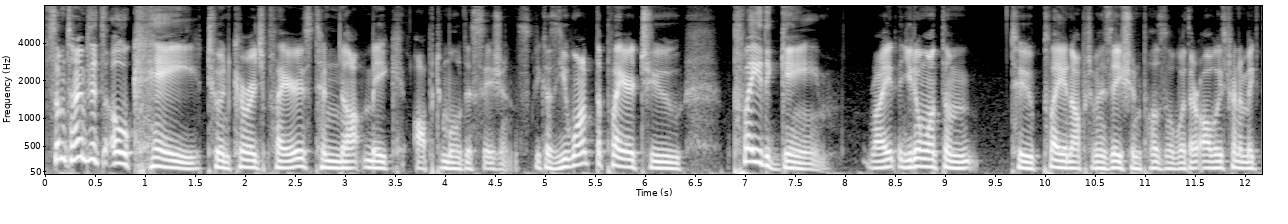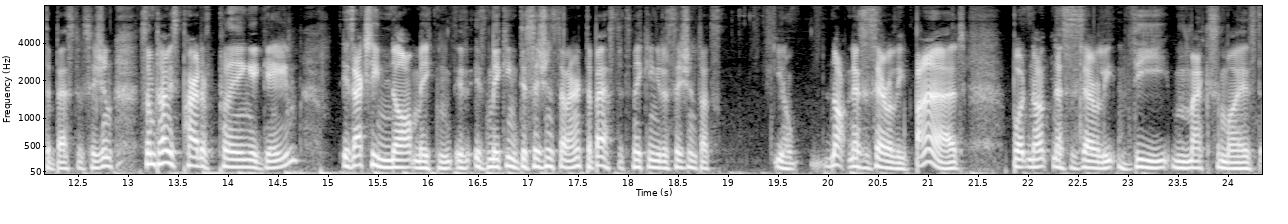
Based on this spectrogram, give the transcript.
sometimes it's okay to encourage players to not make optimal decisions because you want the player to play the game, right? And you don't want them to play an optimization puzzle where they're always trying to make the best decision. Sometimes part of playing a game is actually not making is, making decisions that aren't the best. It's making a decision that's you know not necessarily bad, but not necessarily the maximized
